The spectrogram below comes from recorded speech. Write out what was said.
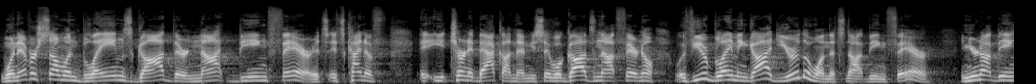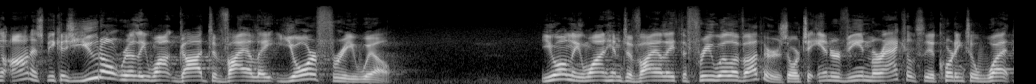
Whenever someone blames God, they're not being fair. It's, it's kind of, you turn it back on them. You say, well, God's not fair. No, if you're blaming God, you're the one that's not being fair. And you're not being honest because you don't really want God to violate your free will. You only want him to violate the free will of others or to intervene miraculously according to what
